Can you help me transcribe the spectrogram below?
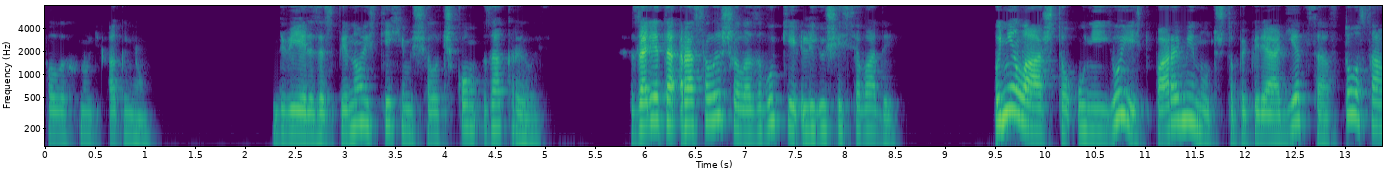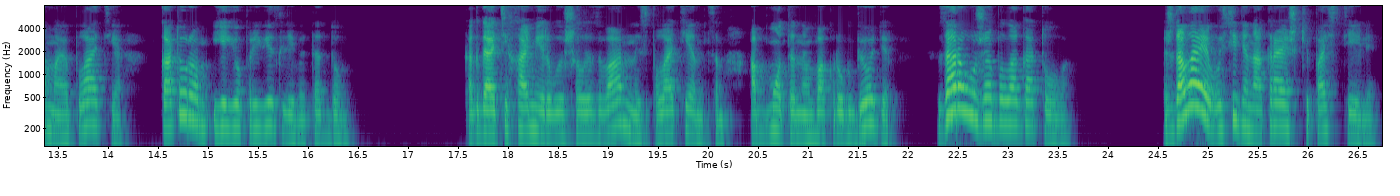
полыхнуть огнем. Дверь за спиной с тихим щелчком закрылась. Зарета расслышала звуки льющейся воды. Поняла, что у нее есть пара минут, чтобы переодеться в то самое платье, в котором ее привезли в этот дом. Когда Тихомир вышел из ванны с полотенцем, обмотанным вокруг бедер, Зара уже была готова. Ждала его, сидя на краешке постели,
